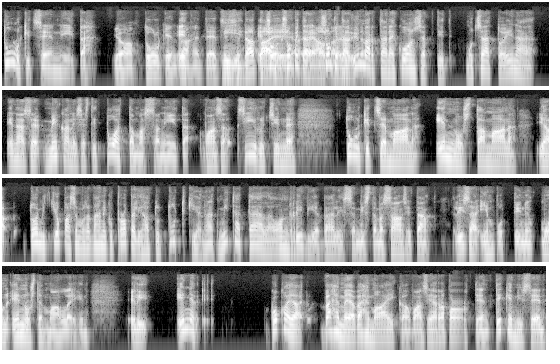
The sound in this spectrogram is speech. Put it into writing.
tulkitsee niitä. Joo, tulkinta. Et, et, et siis niin, data et sun, sun pitää, ei sun pitää ymmärtää ne konseptit, mutta sä et ole enää, enää se mekanisesti tuottamassa niitä, vaan sä siirryt sinne tulkitsemaan, ennustamaan ja toimit jopa semmoisen vähän niin kuin propelihattu tutkijana, että mitä täällä on rivien välissä, mistä mä saan sitä lisäinputtiin mun ennustemalleihin. Eli ennen, koko ajan vähemmän ja vähemmän aikaa vaan siihen raporttien tekemiseen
